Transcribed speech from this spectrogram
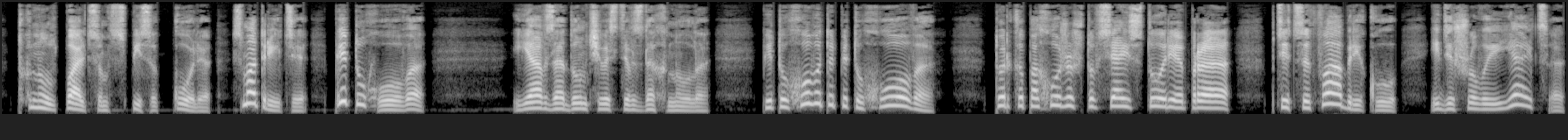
— ткнул пальцем в список Коля. «Смотрите, Петухова». Я в задумчивости вздохнула. Петухова-то Петухова. Только похоже, что вся история про птицефабрику и дешевые яйца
